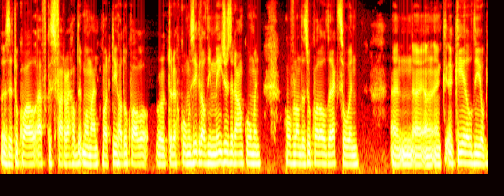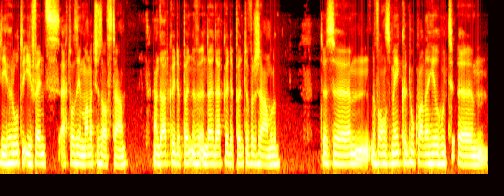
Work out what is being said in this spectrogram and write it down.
zit ook wel even ver weg op dit moment, maar die gaat ook wel, terugkomen. Zeker als die majors eraan komen. Hofland is ook wel al direct zo een, een, een, een, kerel die op die grote events echt wel zijn mannetje zal staan. En daar kun je de punten, daar kun je de punten verzamelen. Dus um, volgens mij kun je ook wel een heel goed um,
